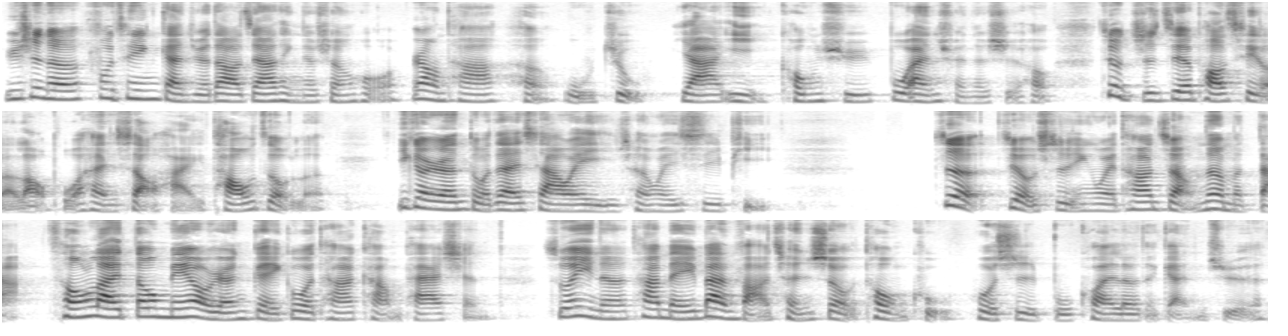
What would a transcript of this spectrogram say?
于是呢，父亲感觉到家庭的生活让他很无助、压抑、空虚、不安全的时候，就直接抛弃了老婆和小孩，逃走了，一个人躲在夏威夷成为嬉皮。这就是因为他长那么大，从来都没有人给过他 compassion。所以呢，他没办法承受痛苦或是不快乐的感觉。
